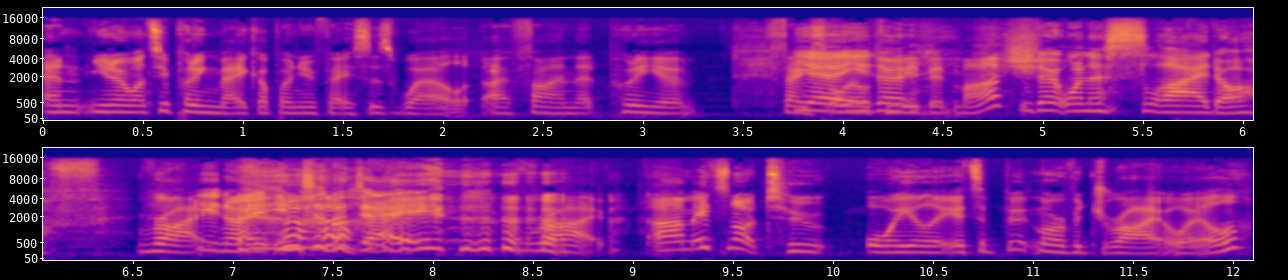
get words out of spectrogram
And, you know, once you're putting makeup on your face as well, I find that putting a face Yeah, oil can be a bit much. You don't want to slide off Right. You know, into the day. right. Um, it's not too oily. It's a bit more of a dry oil,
